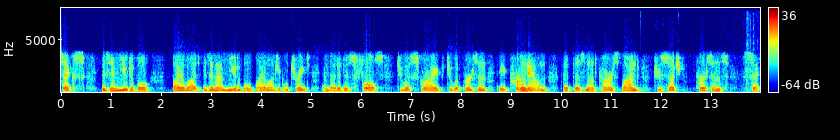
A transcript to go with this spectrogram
sex is immutable biolog- is an immutable biological trait and that it is false to ascribe to a person a pronoun that does not correspond to such person's sex.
